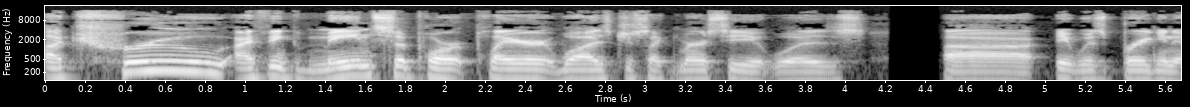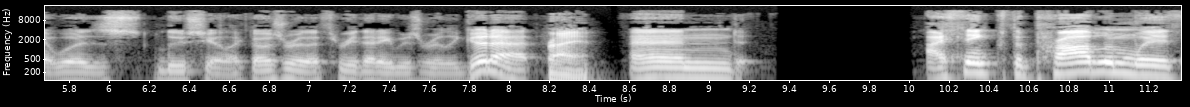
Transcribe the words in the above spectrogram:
a true, I think, main support player. It was just like Mercy. It was, uh, it was Brig and it was Lucio. Like those were the three that he was really good at. right. And I think the problem with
